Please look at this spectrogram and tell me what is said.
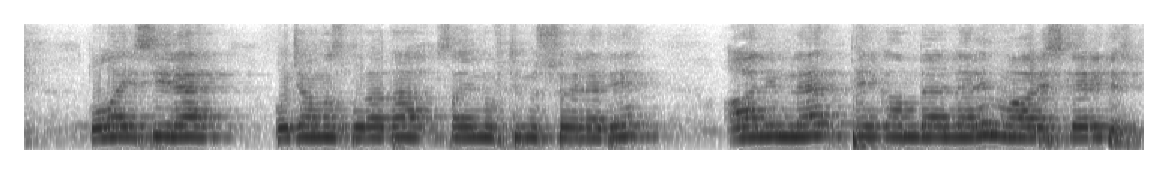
Dolayısıyla hocamız burada Sayın Müftümüz söyledi. Alimler peygamberlerin varisleridir.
